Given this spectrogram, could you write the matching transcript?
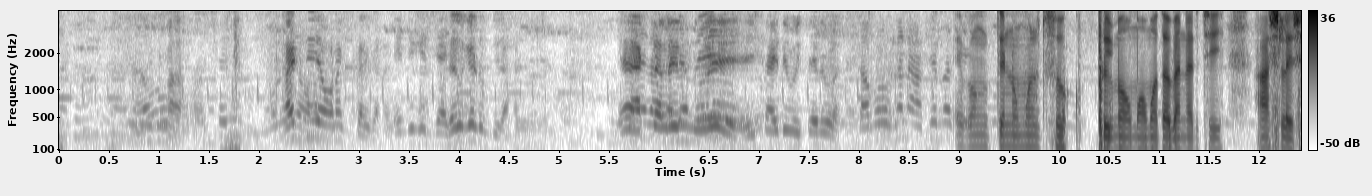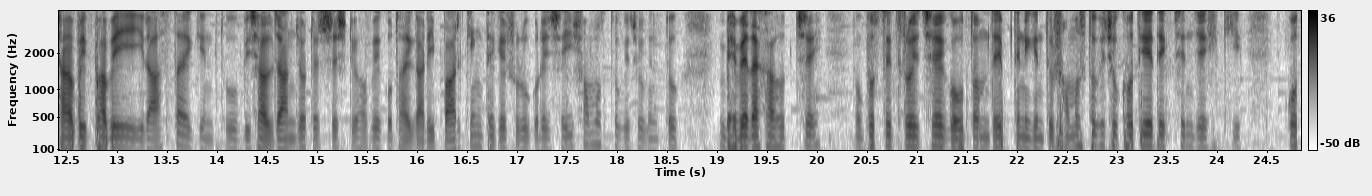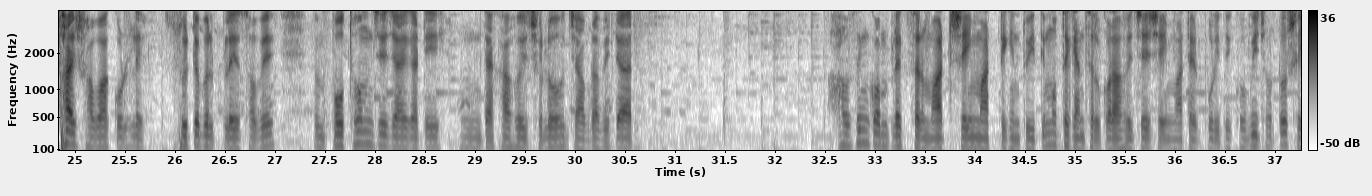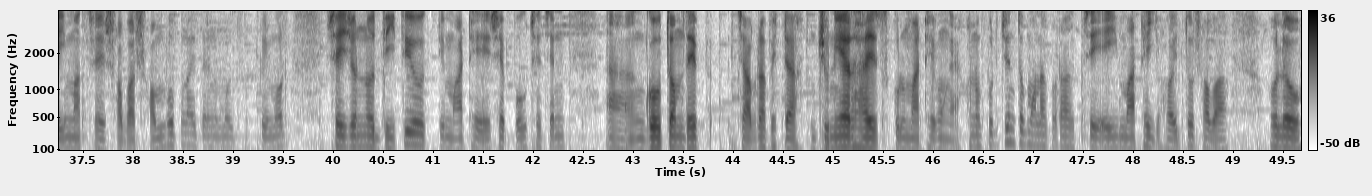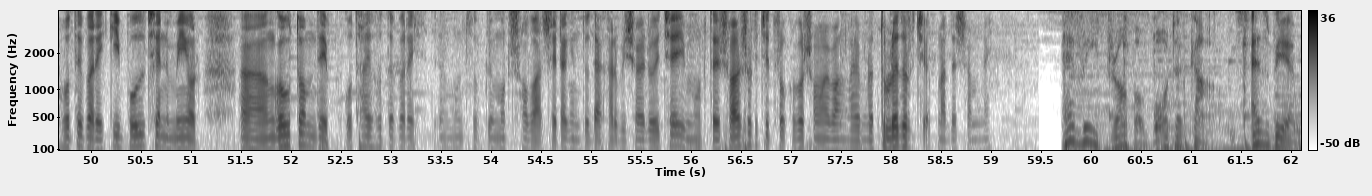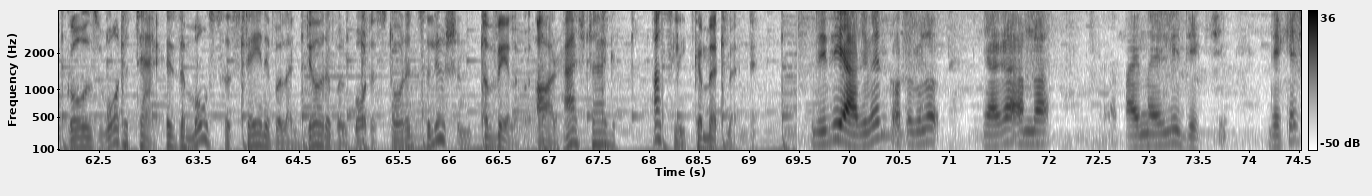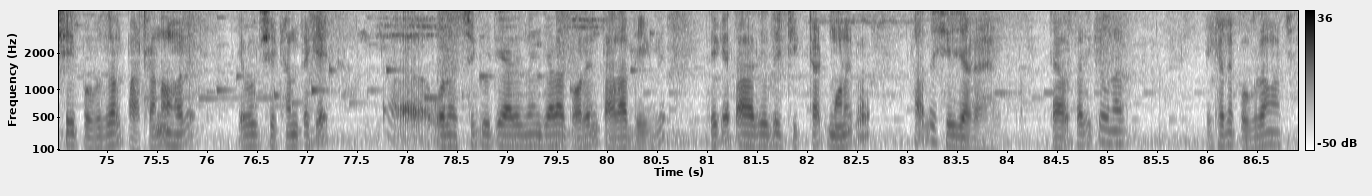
এবং তৃণমূল সুপ্রিমো মমতা ব্যানার্জি আসলে স্বাভাবিকভাবেই এই রাস্তায় কিন্তু বিশাল যানজটের সৃষ্টি হবে কোথায় গাড়ি পার্কিং থেকে শুরু করে সেই সমস্ত কিছু কিন্তু ভেবে দেখা হচ্ছে। উপস্থিত রয়েছে গৌতম দেব তিনি কিন্তু সমস্ত কিছু খতিয়ে দেখছেন যে কি কোথায় সভা করলে সুইটেবল প্লেস হবে। প্রথম যে জায়গাটি দেখা হয়েছিল জাবরাভিটার হাউজিং কমপ্লেক্সের মাঠ, সেই মাঠটি কিন্তু ইতিমধ্যে ক্যান্সেল করা হয়েছে। সেই মাঠের পরিধি খুবই ছোট, সেই মাঠে সবার সম্ভব নয় তৃণমূল সুপ্রিমোর সেই জন্য দ্বিতীয় একটি মাঠে এসে পৌঁছেছেন Gautam Deb Jabrabhita junior high school মাঠে এবং এখনও পর্যন্ত মনে করা হচ্ছে এই মাঠেই হয়তো সভা হলেও হতে পারে। কি বলছেন মেয়র? গৌতম দেব, কোথায় হতে পারে তৃণমূল সুপ্রিমোর সভা? সেটা কিন্তু দেখার বিষয় রয়েছে। এই মুহূর্তে সরাসরি চিত্র খবর সময় বাংলায় আমরা তুলে ধরছি আপনাদের সামনে। Every drop of water counts. SBM Gold's water tank is the most sustainable and durable water storage solution available. Our hashtag, Asli Commitment. দিদি আসবেন, কতগুলো জায়গা আমরা প্রাইমারিলি দেখছি দেখে সেই প্রপোজাল পাঠানো হবে এবং সেখান থেকে ওনার সিকিউরিটি অ্যারেঞ্জমেন্ট যারা করেন তারা দেখবে দেখে তারা যদি ঠিকঠাক মনে করে, তাহলে সেই জায়গায় হবে তেরো তারিখে ওনার এখানে প্রোগ্রাম আছে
